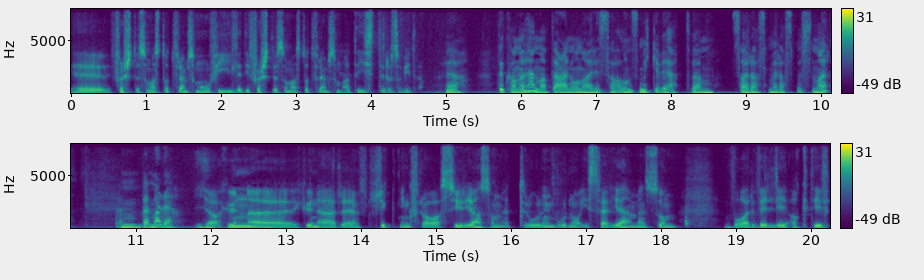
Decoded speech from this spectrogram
første som har stått frem som homofile, de første som har stått frem som ateister osv. Ja. Det kan jo hende at det er noen her i salen som ikke vet hvem Sara Asme Rasmussen er. Hvem er det? Ja, hun, eh, hun er en flyktning fra Syria, som jeg tror hun bor nå i Sverige, men som var veldig aktiv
